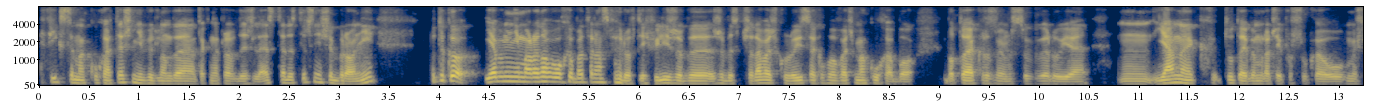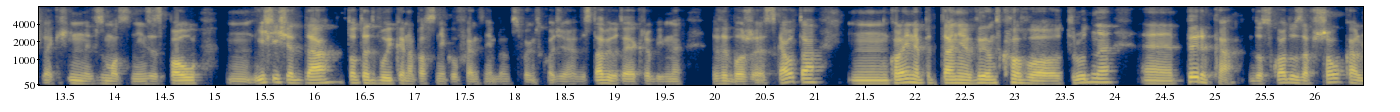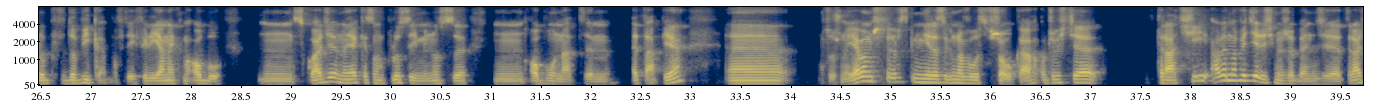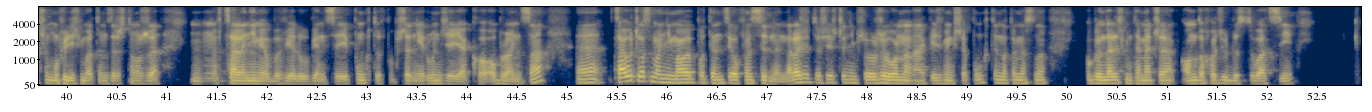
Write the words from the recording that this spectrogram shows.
fiksy Makucha też nie wyglądają tak naprawdę źle. Stylistycznie się broni. No tylko ja bym nie marnował chyba transferu w tej chwili, żeby, żeby sprzedawać Kulurisa, kupować Makucha, bo, bo to, jak rozumiem, sugeruje mm, Janek. Tutaj bym raczej poszukał, myślę, jakichś innych wzmocnień zespołu. Mm, jeśli się da, to tę dwójkę napastników chętnie bym w swoim składzie wystawił, tak jak robimy w wyborze skauta. Mm, kolejne pytanie, wyjątkowo trudne. E, Pyrka do składu Zawszołka lub Wdowika, bo w tej chwili Janek ma obu składzie. No jakie są plusy i minusy obu na tym etapie? E, cóż, no ja bym przede wszystkim nie rezygnował z wszołka. Oczywiście traci, ale no wiedzieliśmy, że będzie tracił. Mówiliśmy o tym zresztą, że mm, wcale nie miałby wielu więcej punktów w poprzedniej rundzie jako obrońca. E, cały czas ma niemały potencjał ofensywny. Na razie to się jeszcze nie przełożyło na jakieś większe punkty, natomiast no, oglądaliśmy te mecze, on dochodził do sytuacji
